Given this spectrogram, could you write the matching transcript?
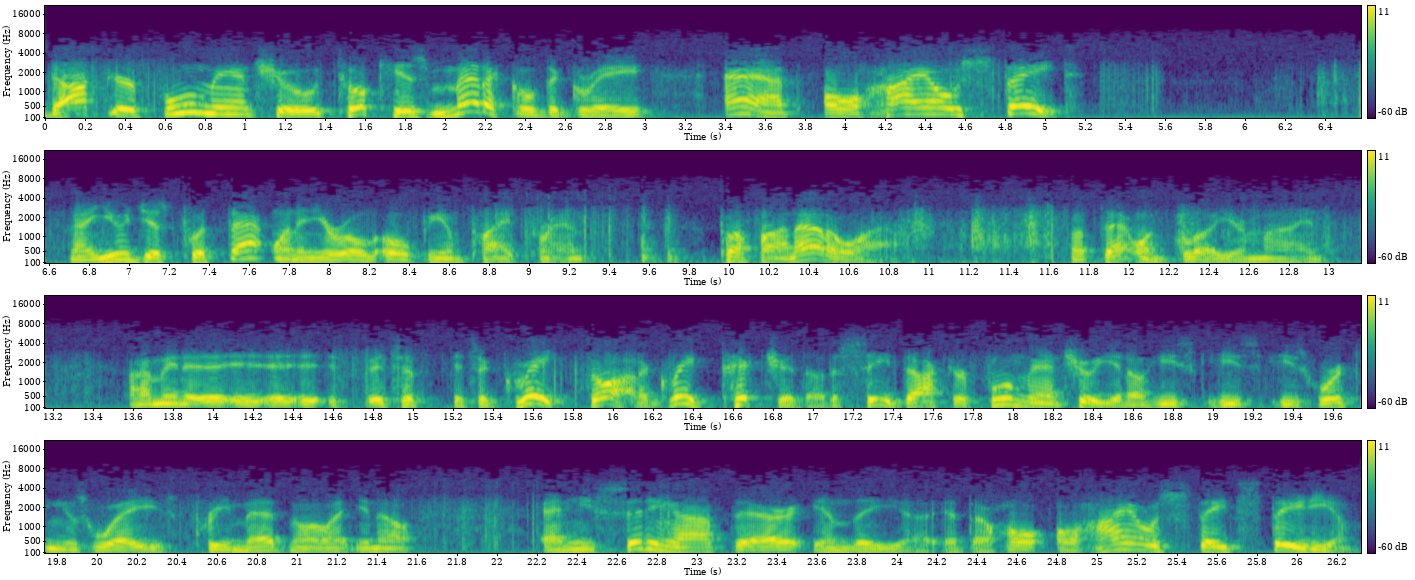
Dr. Fu Manchu took his medical degree at Ohio State. Now, you just put that one in your old opium pipe, friend puff on that a while. Let that one blow your mind. I mean, it, it, it, it's a it's a great thought, a great picture though to see Dr. Fu Manchu. You know, he's he's he's working his way, he's pre med and all that. You know, and he's sitting out there in the uh, at the Ohio State Stadium,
